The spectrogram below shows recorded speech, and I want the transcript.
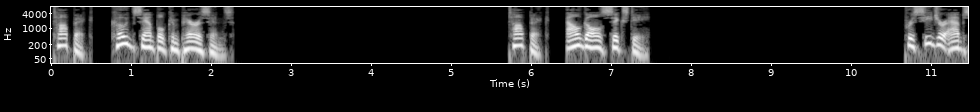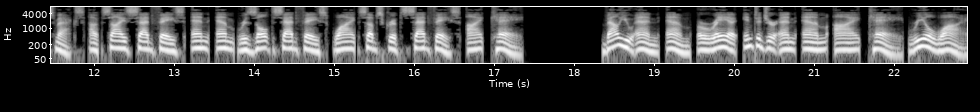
Topic: Code sample comparisons. Topic: Algol 60. Procedure absmax a size sad face n m result sad face y subscripts sad face i k. Value n m array integer n m i k real y.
